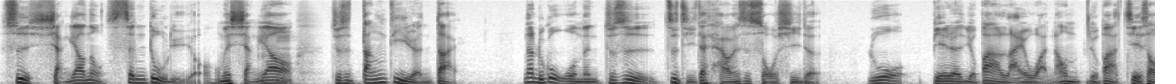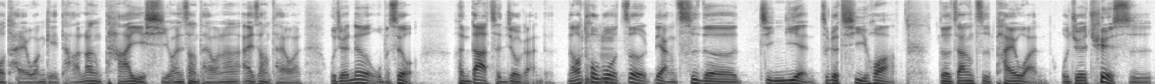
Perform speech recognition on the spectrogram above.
是想要那种深度旅游，我们想要就是当地人带。那如果我们就是自己在台湾是熟悉的，如果别人有办法来玩，然后有办法介绍台湾给他，让他也喜欢上台湾，让他爱上台湾，我觉得那个我们是有很大成就感的。然后透过这两次的经验，这个企划的这样子拍完，我觉得确实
